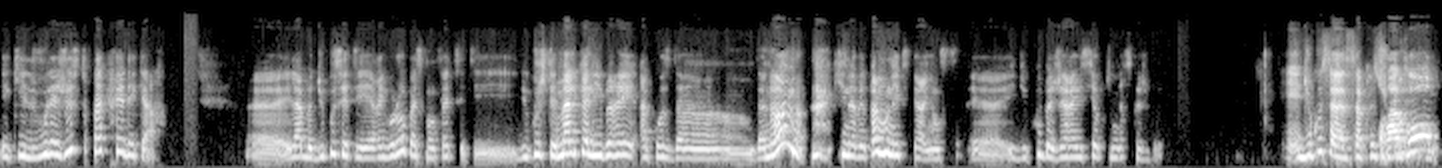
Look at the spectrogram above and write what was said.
et qu'il voulait juste pas créer d'écart. Euh, et là, bah, du coup, c'était rigolo parce qu'en fait, c'était, du coup, j'étais mal calibrée à cause d'un, homme qui n'avait pas mon expérience. Euh, et, du coup, bah, j'ai réussi à obtenir ce que je voulais. Et du coup, ça, ça Bravo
